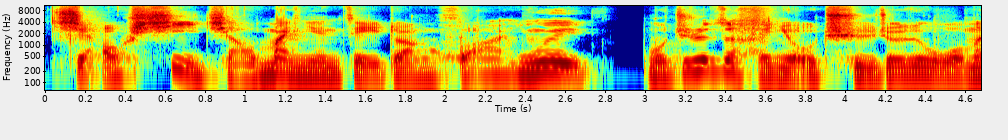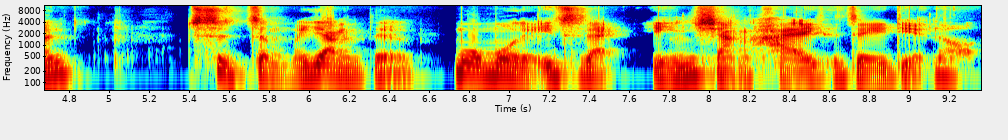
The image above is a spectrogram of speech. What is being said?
嚼细嚼慢咽这一段话，因为我觉得这很有趣。就是我们是怎么样的默默的一直在影响孩子这一点哦。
